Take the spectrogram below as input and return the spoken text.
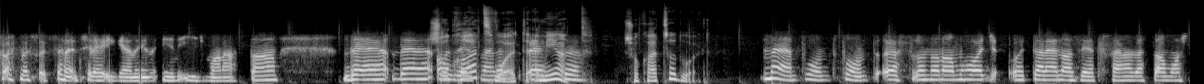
sajnos, hogy szerencsére igen, én, én így maradtam. De, de Sok harc volt ezt, emiatt? Sok harcod volt? Nem, pont, pont. Azt gondolom, hogy, hogy talán azért feladatom most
